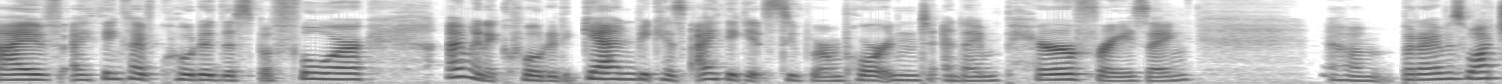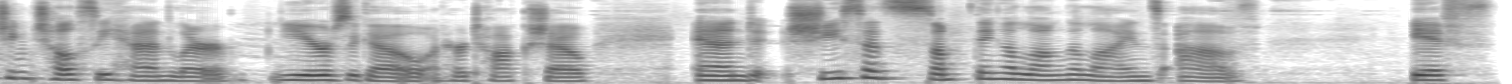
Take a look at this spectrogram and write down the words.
I've I think I've quoted this before. I'm going to quote it again because I think it's super important and I'm paraphrasing. Um, but I was watching Chelsea Handler years ago on her talk show, and she said something along the lines of if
